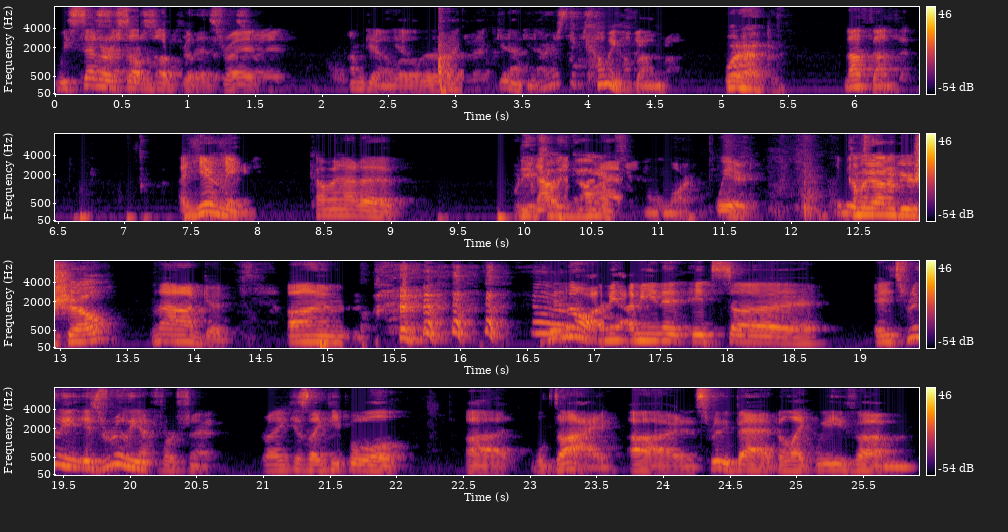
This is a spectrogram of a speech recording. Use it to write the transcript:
we we set ourselves up for this, right? I'm getting a little bit like again. Where's it coming from? what happened Nothing. I hear me coming out of what are you coming out of happening anymore. Weird. Maybe coming out of your shell Nah, I'm good. Um, no, I mean, I mean, it, it's uh, it's really, it's really unfortunate, right? Because like people will, uh, will die, uh, and it's really bad. But like we've um,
